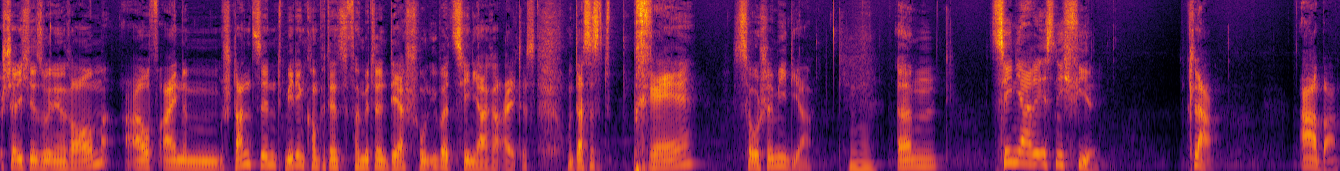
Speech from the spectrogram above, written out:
stelle ich hier so in den Raum, auf einem Stand sind, Medienkompetenz zu vermitteln, der schon über zehn Jahre alt ist. Und das ist prä-Social Media. Hm. Ähm, zehn Jahre ist nicht viel. Klar. Aber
